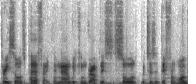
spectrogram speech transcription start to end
Three swords, perfect. And now we can grab this sword, which is a different one,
